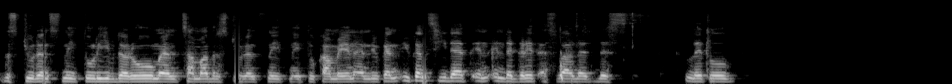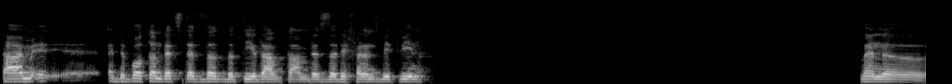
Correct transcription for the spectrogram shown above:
the students need to leave the room and some other students need need to come in. And you can you can see that in in the grid as well that this little time eh, at the bottom that's that's the the tear down time. That's the difference between when uh,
